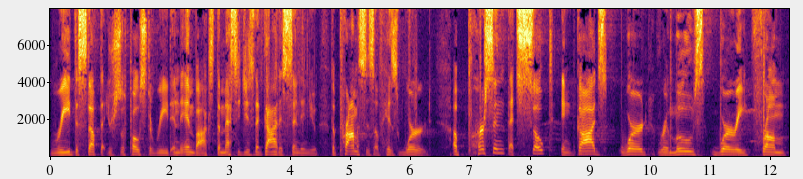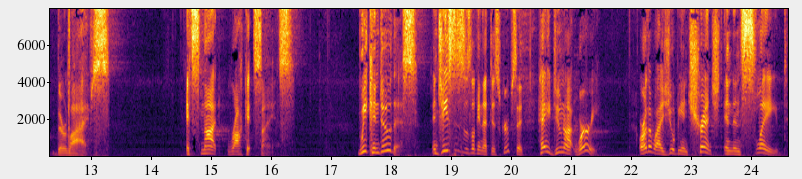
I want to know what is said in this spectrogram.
read the stuff that you're supposed to read in the inbox, the messages that God is sending you, the promises of His Word. A person that's soaked in God's word removes worry from their lives. It's not rocket science. We can do this. And Jesus is looking at this group said, "Hey, do not worry, or otherwise you'll be entrenched and enslaved."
